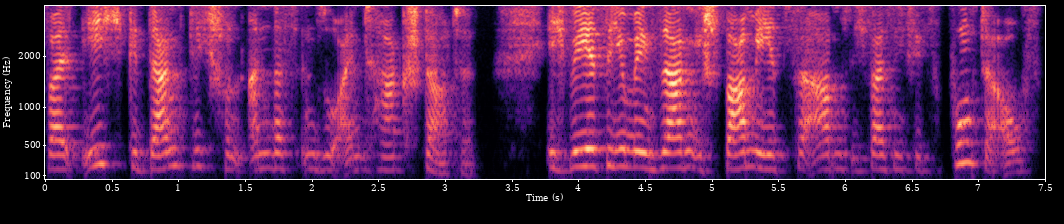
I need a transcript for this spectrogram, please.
weil ich gedanklich schon anders in so einen Tag starte. Ich will jetzt nicht unbedingt sagen, ich spare mir jetzt für abends, ich weiß nicht wie viele Punkte auf,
